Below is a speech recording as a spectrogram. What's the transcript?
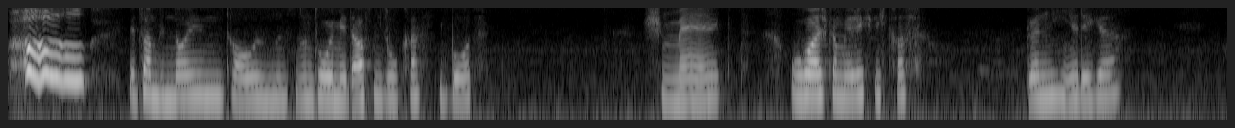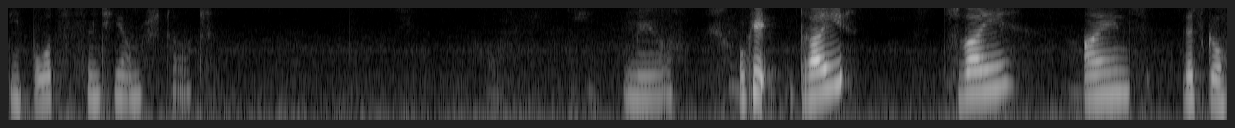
Jetzt haben wir 9000 Münzen und holen mir davon so krass die Boards. Schmeckt. Oha, ich kann mir richtig krass gönnen hier, Digga. Die Boards sind hier am Start. Mehr. Okay, 3, 2, 1, let's go.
